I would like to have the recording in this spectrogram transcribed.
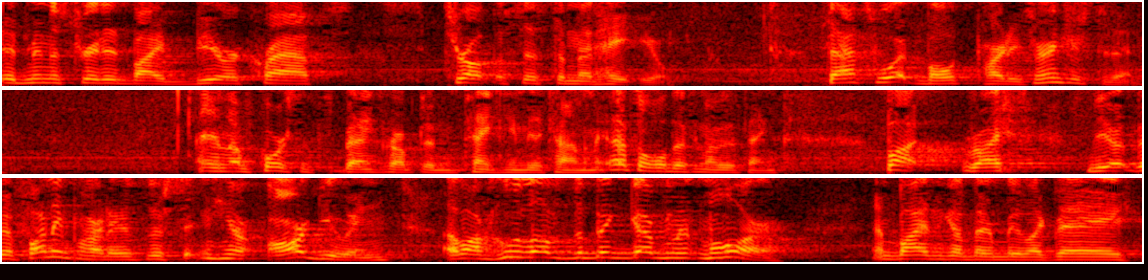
administrated by bureaucrats throughout the system that hate you. That's what both parties are interested in. And of course, it's bankrupt and tanking the economy. That's a whole different other thing. But, right, the, the funny part is they're sitting here arguing about who loves the big government more. And Biden's going to be like, they,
